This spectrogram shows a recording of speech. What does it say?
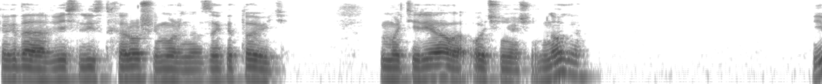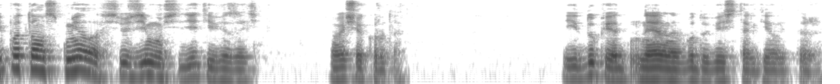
Когда весь лист хороший, можно заготовить материала очень-очень много. И потом смело всю зиму сидеть и вязать. Вообще круто. И дуб я, наверное, буду весь так делать тоже.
